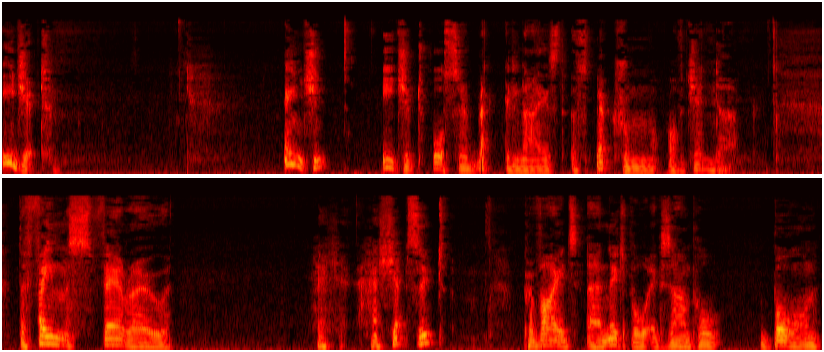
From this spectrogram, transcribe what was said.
Egypt. Ancient Egypt also recognized a spectrum of gender. The famous pharaoh Hatshepsut provides a notable example born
